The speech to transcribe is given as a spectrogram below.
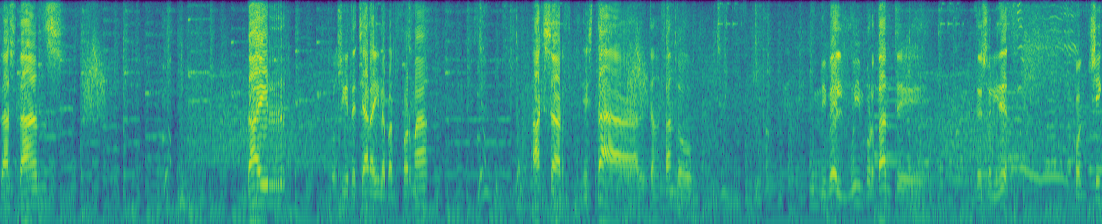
Dash Dance. Dire consigue techar ahí la plataforma. Axard está alcanzando un nivel muy importante de solidez con Chick.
